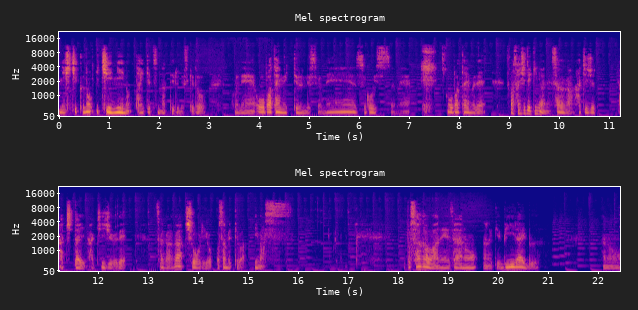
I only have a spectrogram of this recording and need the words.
西地区の1位、2位の対決になっているんですけど、これね、オーバータイムいってるんですよね。すごいっすよね。オーバータイムで、まあ、最終的にはね、佐賀が88対80で、佐賀が勝利を収めてはいます。やっぱ佐賀はね、さあの、なんだっけ、B ライブ、あの、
